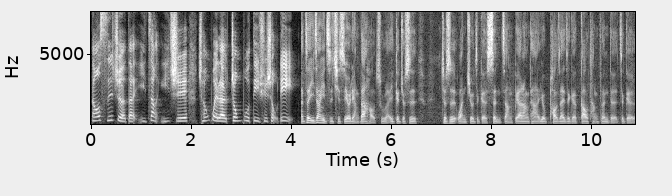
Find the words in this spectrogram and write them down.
脑死者的胰脏移植，成为了中部地区首例。这胰脏移植其实有两大好处了，一个就是。就是挽救这个肾脏，不要让它又泡在这个高糖分的这个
